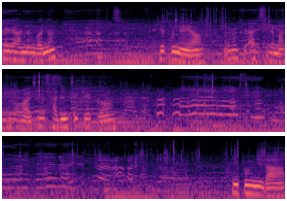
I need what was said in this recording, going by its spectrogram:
제가 아는 거는 예쁘네요 이렇게 아치를 만들어 가지고 사진 찍게끔 이쁩니다.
